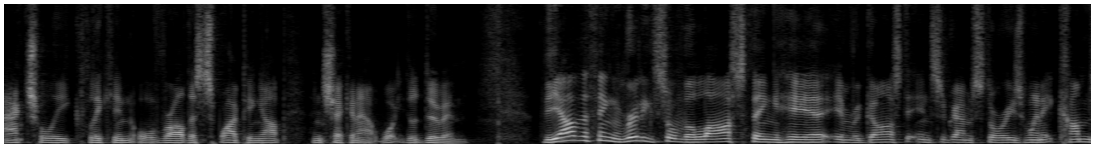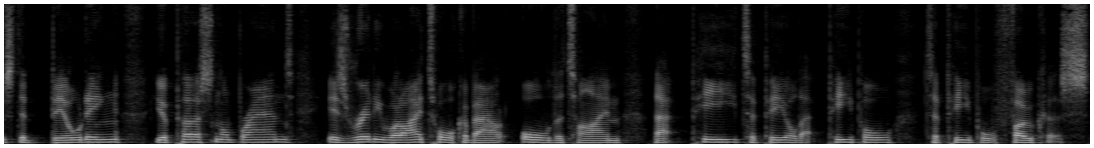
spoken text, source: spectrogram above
actually clicking or rather swiping up and checking out what you're doing. The other thing, really, sort of the last thing here in regards to Instagram stories when it comes to building your personal brand is really what I talk about all the time that P to P or that people to people focus.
